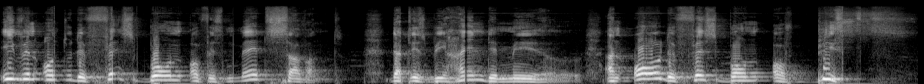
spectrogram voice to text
even unto the firstborn of his maid servant that is behind the mill, and all the firstborn of beasts.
